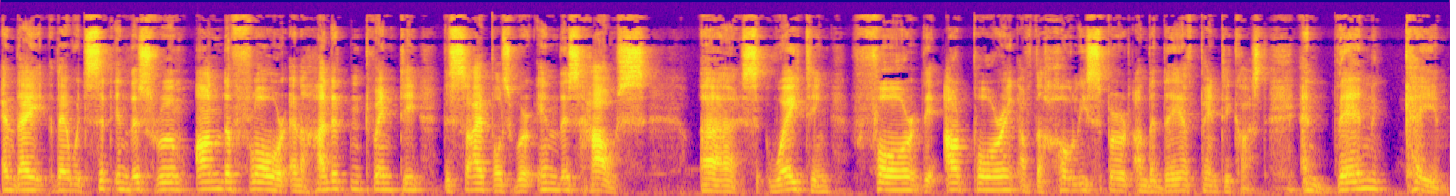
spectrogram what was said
and they they would sit in this room on the floor and 120 disciples were in this house uh, waiting for the outpouring of the Holy Spirit on the day of Pentecost. And then came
